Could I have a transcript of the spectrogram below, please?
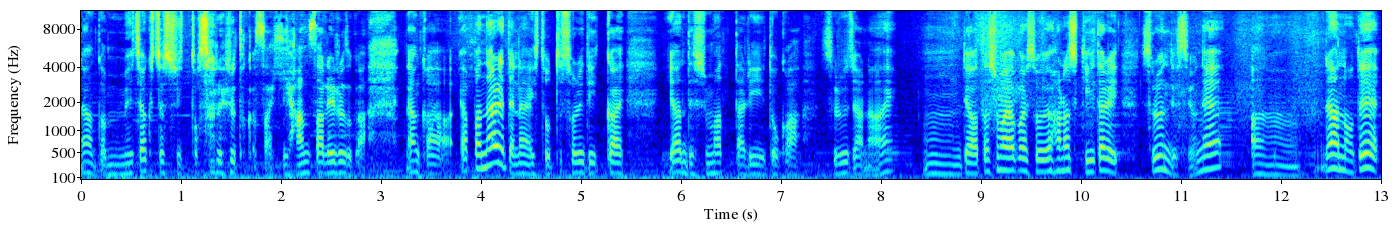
なんかめちゃくちゃ嫉妬されるとかさ批判されるとかなんかやっぱ慣れてない人ってそれで一回病んでしまったりとかするじゃない？うん、で私もやっぱりそういう話聞いたりするんですよね。うん、なので、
